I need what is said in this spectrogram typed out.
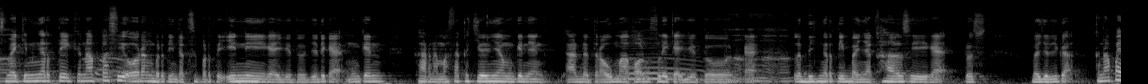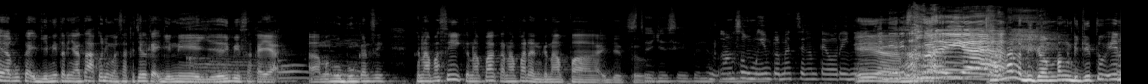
semakin ngerti kenapa sih orang bertindak seperti ini kayak gitu. Jadi kayak mungkin karena masa kecilnya mungkin yang ada trauma konflik kayak gitu kayak lebih ngerti banyak hal sih kayak terus belajar juga kenapa ya aku kayak gini ternyata aku di masa kecil kayak gini jadi bisa kayak uh, menghubungkan sih kenapa sih kenapa kenapa dan kenapa kayak gitu Setuju sih bener. Langsung mengimplementasikan teorinya Iya. ke diri sendiri. Iya. karena lebih gampang digituin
